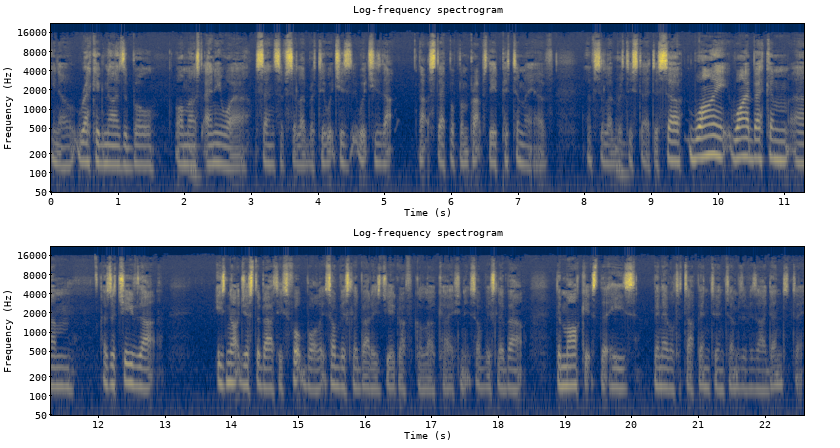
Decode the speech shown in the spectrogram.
you know, recognizable almost anywhere sense of celebrity, which is which is that that step up and perhaps the epitome of of celebrity mm. status. So why why Beckham um, has achieved that is not just about his football. It's obviously about his geographical location. It's obviously about the markets that he's been able to tap into in terms of his identity.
